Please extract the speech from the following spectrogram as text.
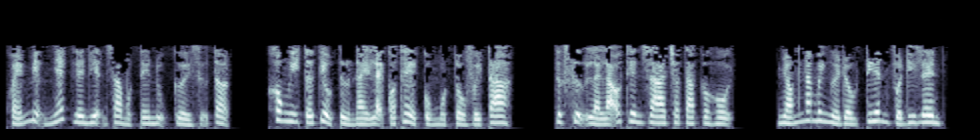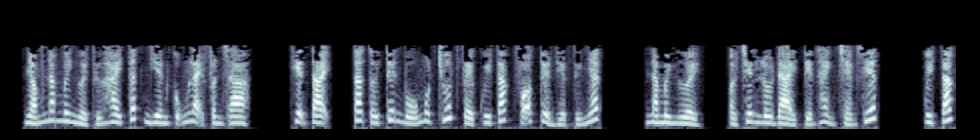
khóe miệng nhếch lên hiện ra một tên nụ cười dữ tợn. Không nghĩ tới tiểu tử này lại có thể cùng một tổ với ta. Thực sự là lão thiên gia cho ta cơ hội. Nhóm 50 người đầu tiên vừa đi lên, nhóm 50 người thứ hai tất nhiên cũng lại phân ra. Hiện tại, ta tới tuyên bố một chút về quy tắc võ tuyển hiệp thứ nhất. 50 người, ở trên lôi đài tiến hành chém giết. Quy tắc,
